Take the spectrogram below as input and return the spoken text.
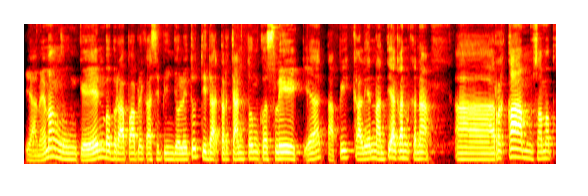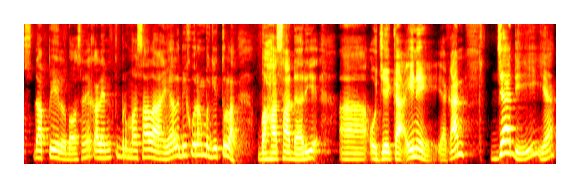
Ya memang mungkin beberapa aplikasi pinjol itu tidak tercantum ke Slick ya tapi kalian nanti akan kena uh, rekam sama pusdapil bahwasanya kalian itu bermasalah ya lebih kurang begitulah bahasa dari uh, OJK ini ya kan. Jadi ya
